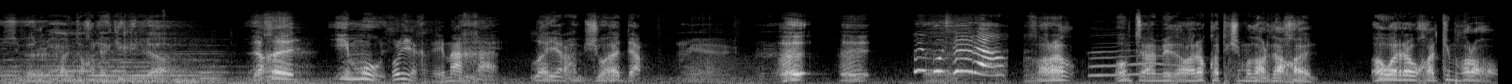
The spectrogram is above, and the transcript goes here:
يجبر الحال دخل هكيك لا دخل يموت. وريخذي ما خاب الله يرحم الشهداء. مثيرة غرض وبتعمي ظهرك كتكش مضار داخل. أول رو خالتي مطروحو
